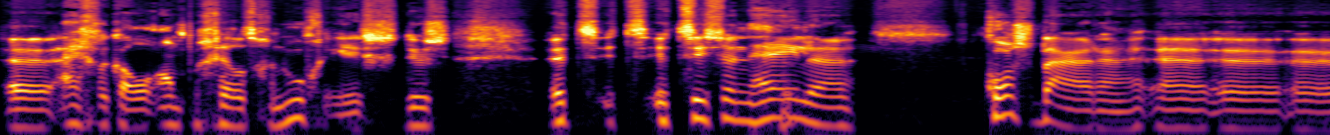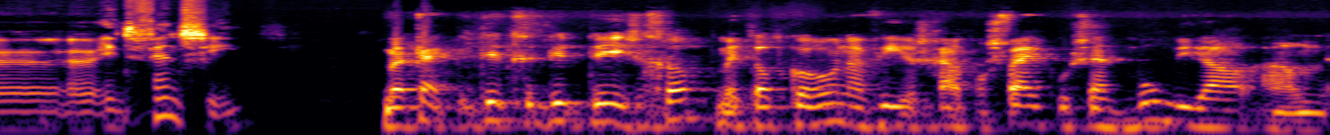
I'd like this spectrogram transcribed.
eigenlijk al amper geld genoeg is. Dus het, het, het is een hele kostbare uh, uh, interventie. Maar kijk, dit, dit, deze grap met dat coronavirus gaat ons 5% mondiaal aan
